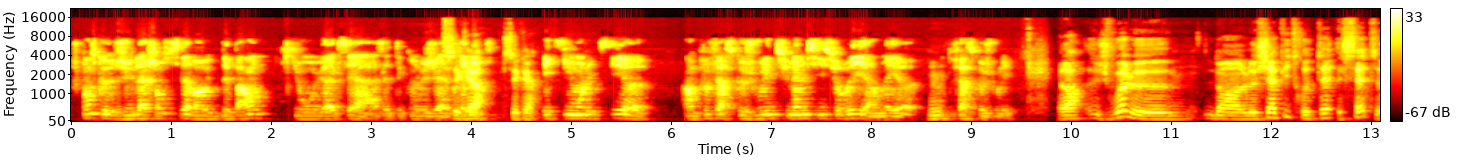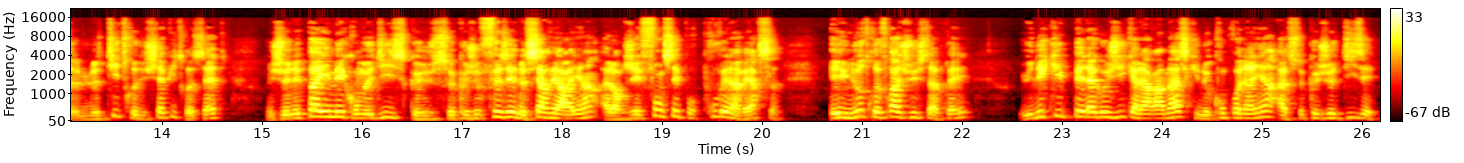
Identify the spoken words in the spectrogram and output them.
je pense que j'ai eu de la chance aussi d'avoir des parents qui ont eu accès à cette technologie C'est clair, c'est clair. Et qui m'ont laissé un peu faire ce que je voulais dessus, même s'ils surveillent, hein, mais mm. de faire ce que je voulais. Alors, je vois le dans le chapitre 7, le titre du chapitre 7 je n'ai pas aimé qu'on me dise que ce que je faisais ne servait à rien, alors j'ai foncé pour prouver l'inverse. Et une autre phrase juste après, une équipe pédagogique à la ramasse qui ne comprenait rien à ce que je disais.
